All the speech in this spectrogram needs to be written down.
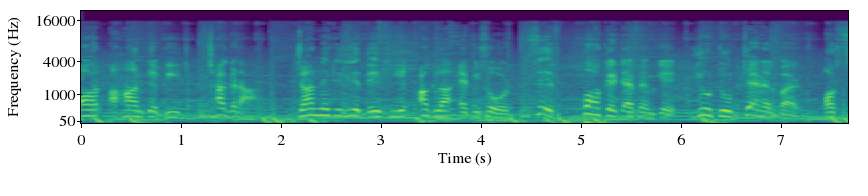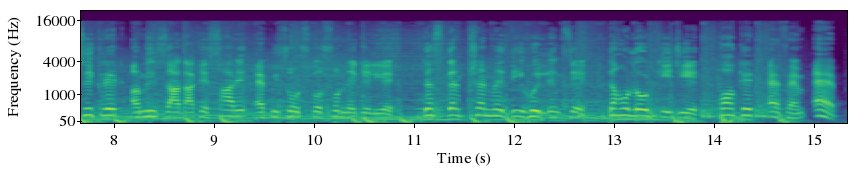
और आहान के बीच झगड़ा? जानने के लिए देखिए अगला एपिसोड सिर्फ़ पॉकेट एफएम के यूट्यूब चैनल पर। और सीक्रेट अमीर ज़्यादा के सारे एपिसोड्स को सुनने के लिए डिस्क्रिप्शन में दी हुई लिंक से डाउनलोड कीजिए पॉकेट एफएम ऐप।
